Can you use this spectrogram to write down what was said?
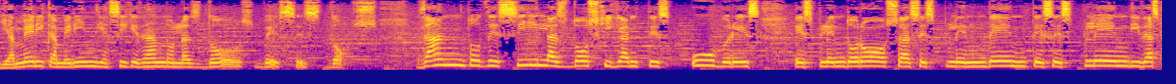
Y América Merindia sigue dando las dos veces dos dando de sí las dos gigantes ubres, esplendorosas, esplendentes, espléndidas,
